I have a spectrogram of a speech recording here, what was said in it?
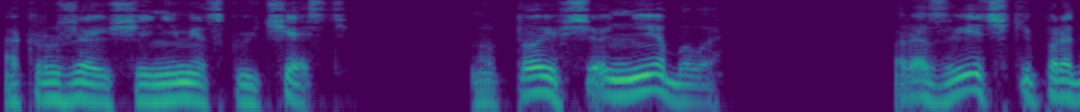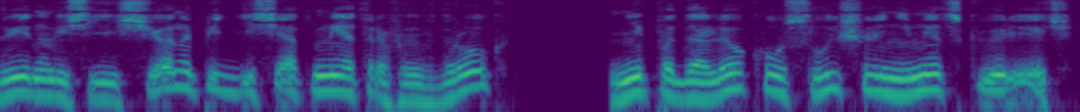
окружающая немецкую часть. Но той все не было. Разведчики продвинулись еще на пятьдесят метров, и вдруг неподалеку услышали немецкую речь.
